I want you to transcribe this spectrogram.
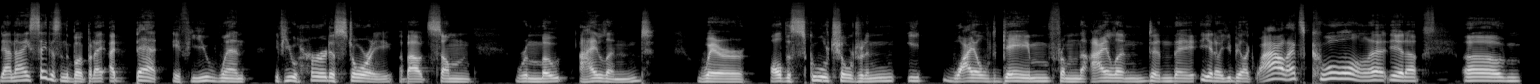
and I say this in the book, but I, I bet if you went, if you heard a story about some remote island where all the school children eat wild game from the island and they you know you'd be like wow that's cool uh, you know. Um,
